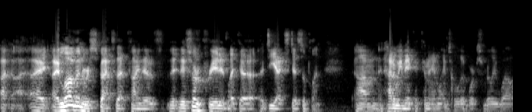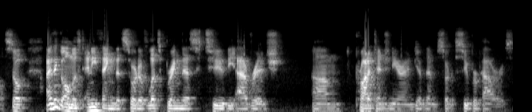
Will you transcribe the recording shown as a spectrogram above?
I, I, I, love and respect that kind of. They've sort of created like a, a DX discipline um, and how do we make a command line tool that works really well? So I think almost anything that's sort of let's bring this to the average um, product engineer and give them sort of superpowers.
